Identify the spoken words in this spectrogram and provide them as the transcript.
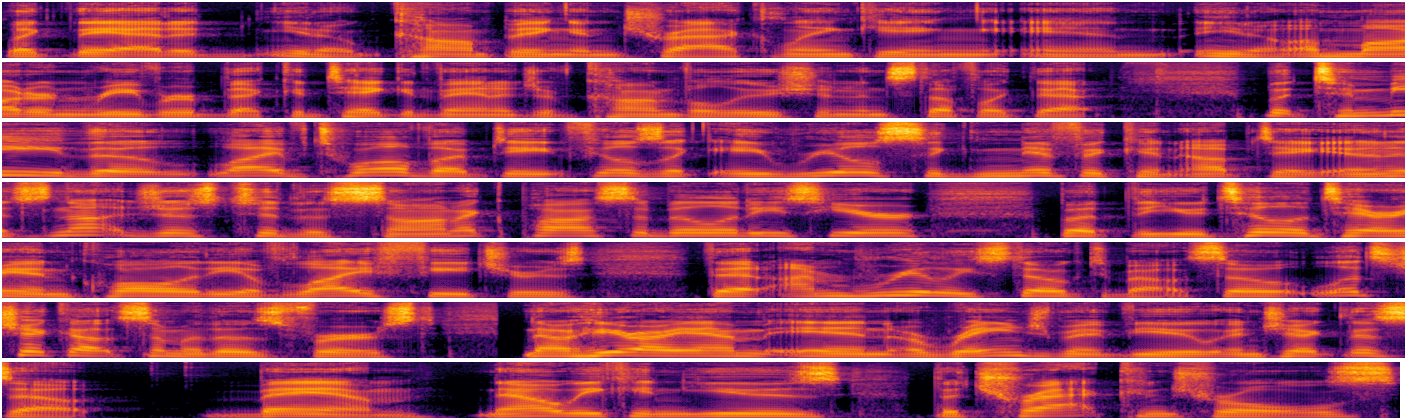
like they added, you know, comping and track linking and, you know, a modern reverb that could take advantage of convolution and stuff like that. But to me, the Live 12 update feels like a real significant update. And it's not just to the sonic possibilities here, but the utilitarian quality of life features that I'm really stoked about. So let's check out some of those first. Now, here I am in arrangement view, and check this out. Bam. Now we can use the track controls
